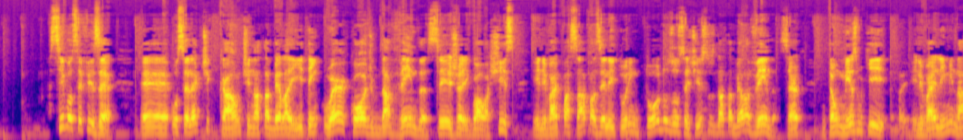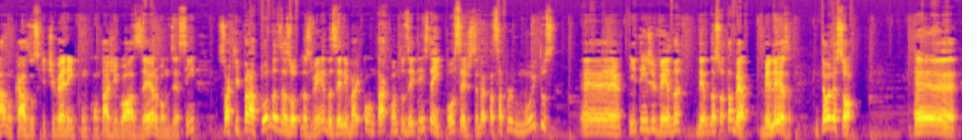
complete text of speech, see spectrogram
Se você fizer é, o select count na tabela item, where código da venda seja igual a x, ele vai passar a fazer leitura em todos os registros da tabela venda, certo? Então, mesmo que ele vai eliminar, no caso, os que tiverem com contagem igual a zero, vamos dizer assim, só que para todas as outras vendas, ele vai contar quantos itens tem. Ou seja, você vai passar por muitos é, itens de venda dentro da sua tabela. Beleza? Então, olha só. É,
